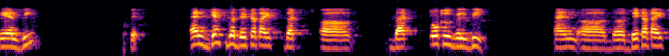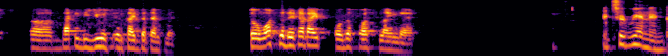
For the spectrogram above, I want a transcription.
A and B. Okay, and guess the data types that uh, that total will be, and uh, the data types uh, that will be used inside the template. So what's the data type of the first line there? It should be an int.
